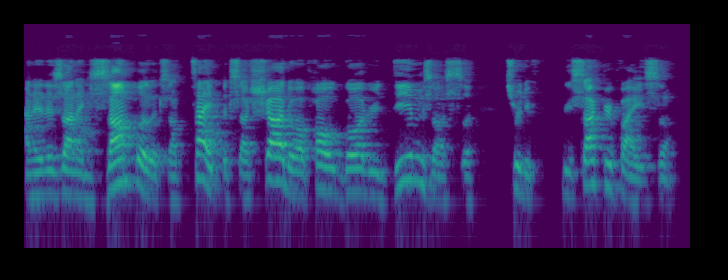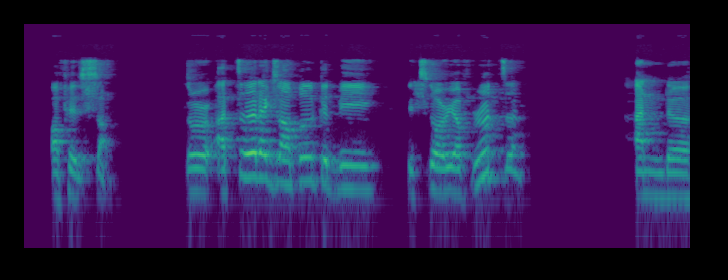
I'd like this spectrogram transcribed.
And it is an example, it's a type, it's a shadow of how God redeems us through the, the sacrifice of his son. So a third example could be the story of Ruth. And uh,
